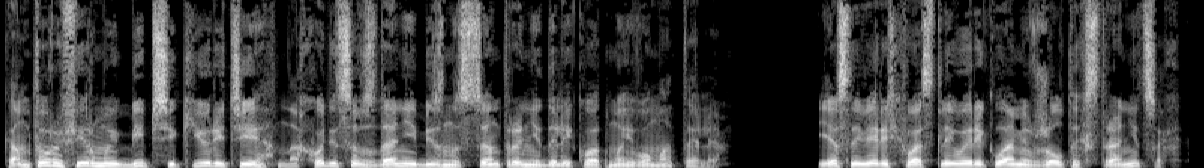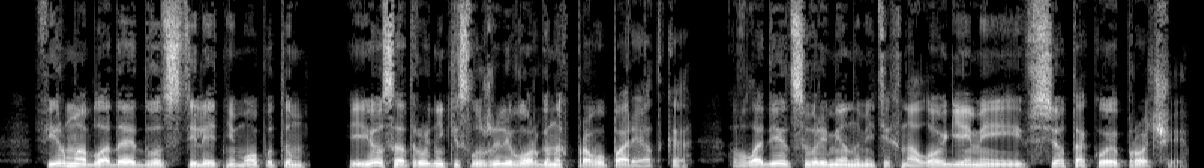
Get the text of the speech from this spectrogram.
Контора фирмы Bip Security находится в здании бизнес-центра недалеко от моего мотеля. Если верить хвастливой рекламе в желтых страницах, фирма обладает 20-летним опытом, ее сотрудники служили в органах правопорядка, владеют современными технологиями и все такое прочее.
